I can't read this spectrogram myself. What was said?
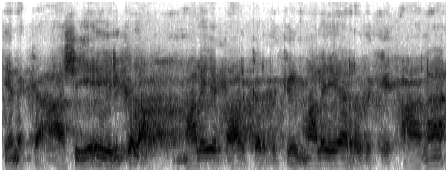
எனக்கு ஆசையே இருக்கலாம். மலையை பார்க்கறதுக்கு மலை ஏறுறதுக்கு ஆனா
